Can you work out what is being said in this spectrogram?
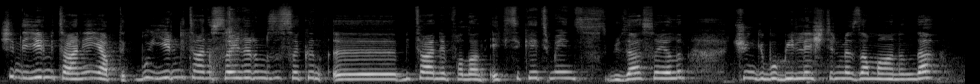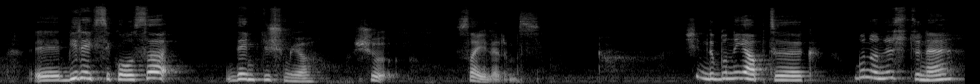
Şimdi 20 tane yaptık. Bu 20 tane sayılarımızı sakın e, bir tane falan eksik etmeyin. Güzel sayalım. Çünkü bu birleştirme zamanında e, bir eksik olsa denk düşmüyor şu sayılarımız. Şimdi bunu yaptık. Bunun üstüne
